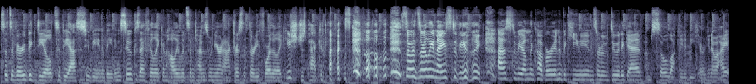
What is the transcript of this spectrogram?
So it's a very big deal to be asked to be in a bathing suit because I feel like in Hollywood sometimes when you're an actress at 34, they're like, you should just pack your bags. so it's really nice to be like asked to be on the cover in a bikini and sort of do it again. I'm so lucky to be here. You know, I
